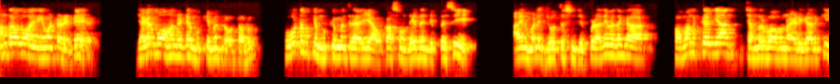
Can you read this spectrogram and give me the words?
ఆంధ్రాలో ఆయన ఏమంటాడంటే జగన్మోహన్ రెడ్డి ముఖ్యమంత్రి అవుతారు. కూటమికి ముఖ్యమంత్రి అయ్యే అవకాశం లేదని చెప్పేసి ఆయన మళ్ళీ జ్యోతిష్యం చెప్పాడు. అదేవిధంగా పవన్ కళ్యాణ్ చంద్రబాబు నాయుడు గారికి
